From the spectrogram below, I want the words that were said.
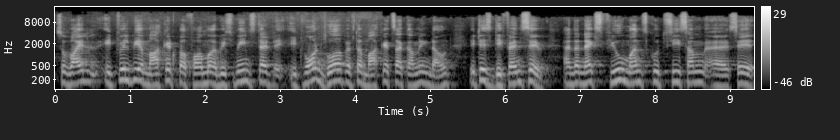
So while it will be a market performer, which means that it won't go up if the markets are coming down, it is defensive and the next few months could see some, uh, say,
